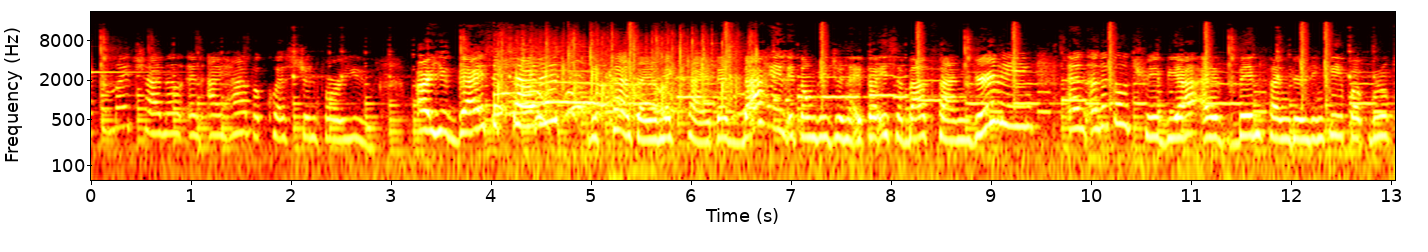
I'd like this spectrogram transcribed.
back to my channel and I have a question for you. Are you guys excited? Because I am excited dahil itong video na ito is about fangirling. And a little trivia, I've been fangirling K-pop group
